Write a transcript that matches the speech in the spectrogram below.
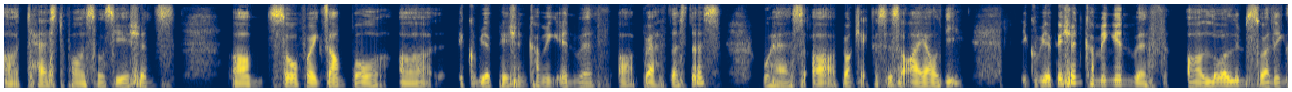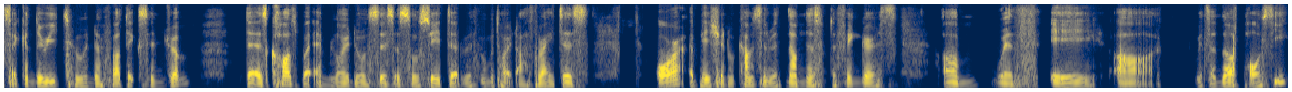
uh, test for associations. Um, so for example, it could be a patient coming in with breathlessness who has bronchiectasis or ILD. It could be a patient coming in with lower limb swelling secondary to nephrotic syndrome that is caused by amyloidosis associated with rheumatoid arthritis, or a patient who comes in with numbness of the fingers um, with a uh, with a nerve palsy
